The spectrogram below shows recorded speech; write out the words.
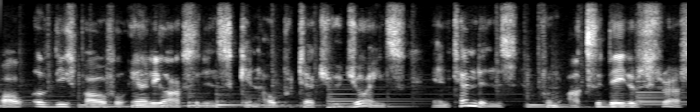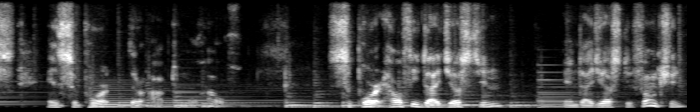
All of these powerful antioxidants can help protect your joints and tendons from oxidative stress and support their optimal health. Support healthy digestion and digestive function.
